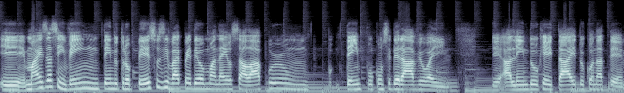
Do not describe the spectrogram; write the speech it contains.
E, mas assim, vem tendo tropeços e vai perder o Mané e o Salah por um tempo considerável aí. Além do Keita e do Konaté.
